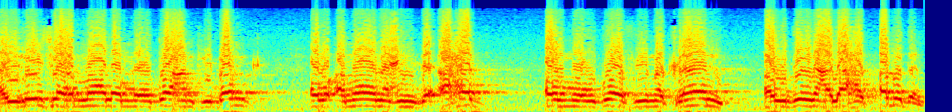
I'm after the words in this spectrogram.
أي ليس مالا موضوعا في بنك أو أمانة عند أحد أو موضوع في مكان أو دين على أحد أبدا.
